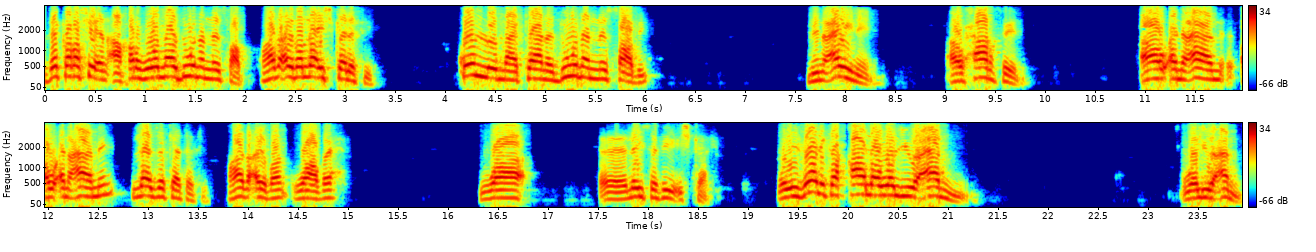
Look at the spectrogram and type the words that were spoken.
ذكر شيئا آخر هو ما دون النصاب. وهذا أيضا لا إشكال فيه. كل ما كان دون النصاب من عين أو حرف أو أنعام, أو أنعام لا زكاة فيه. وهذا أيضا واضح وليس فيه إشكال. ولذلك قال وليعم. وليعم.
